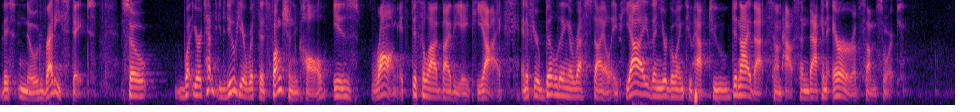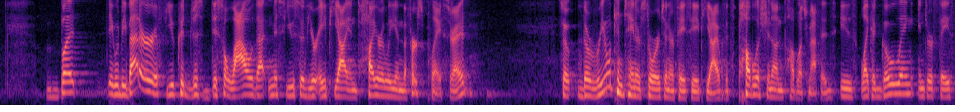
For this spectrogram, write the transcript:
this node ready state. So what you're attempting to do here with this function call is wrong. It's disallowed by the API. And if you're building a REST style API, then you're going to have to deny that somehow, send back an error of some sort. But it would be better if you could just disallow that misuse of your API entirely in the first place, right? So the real container storage interface API with its publish and unpublish methods is like a Golang interface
